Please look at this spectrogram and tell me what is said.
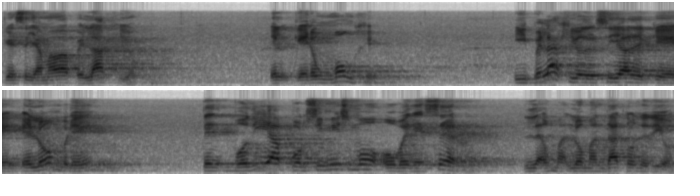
que se llamaba Pelagio, el que era un monje. Y Pelagio decía de que el hombre podía por sí mismo obedecer los mandatos de Dios.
